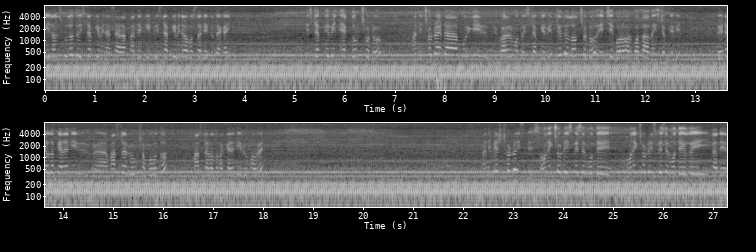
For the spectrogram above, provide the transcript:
এই লঞ্চগুলো তো স্টাফ কেবিন আছে আর আপনাদেরকে একটু স্টাফ কেবিনের অবস্থাটা একটু দেখাই স্টাফ কেবিন একদম ছোট মানে ছোট একটা মুরগির ঘরের মতো স্টাফ কেবিন যদিও লঞ্চ ছোট এর চেয়ে বড় হওয়ার কথা না স্টাফ কেবিন তো এটা হলো ক্যারানির মাস্টার রুম সম্ভবত মাস্টার অথবা ক্যারানির রুম হবে মানে বেশ ছোট স্পেস অনেক ছোট স্পেসের মধ্যে অনেক ছোট স্পেসের মধ্যে হলো এই তাদের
